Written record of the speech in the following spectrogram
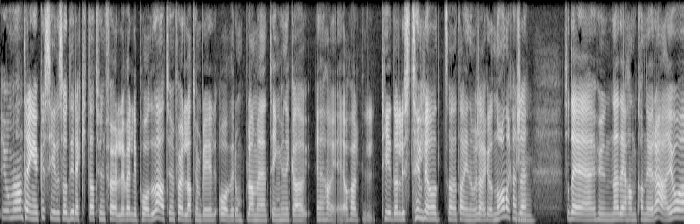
Jo, men han trenger jo ikke si det så direkte at hun føler veldig på det. da At hun føler at hun blir overrumpla med ting hun ikke har, eh, har, har tid og lyst til å ta, ta inn over seg akkurat nå, da kanskje. Så det, hun, nei, det han kan gjøre, er jo å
